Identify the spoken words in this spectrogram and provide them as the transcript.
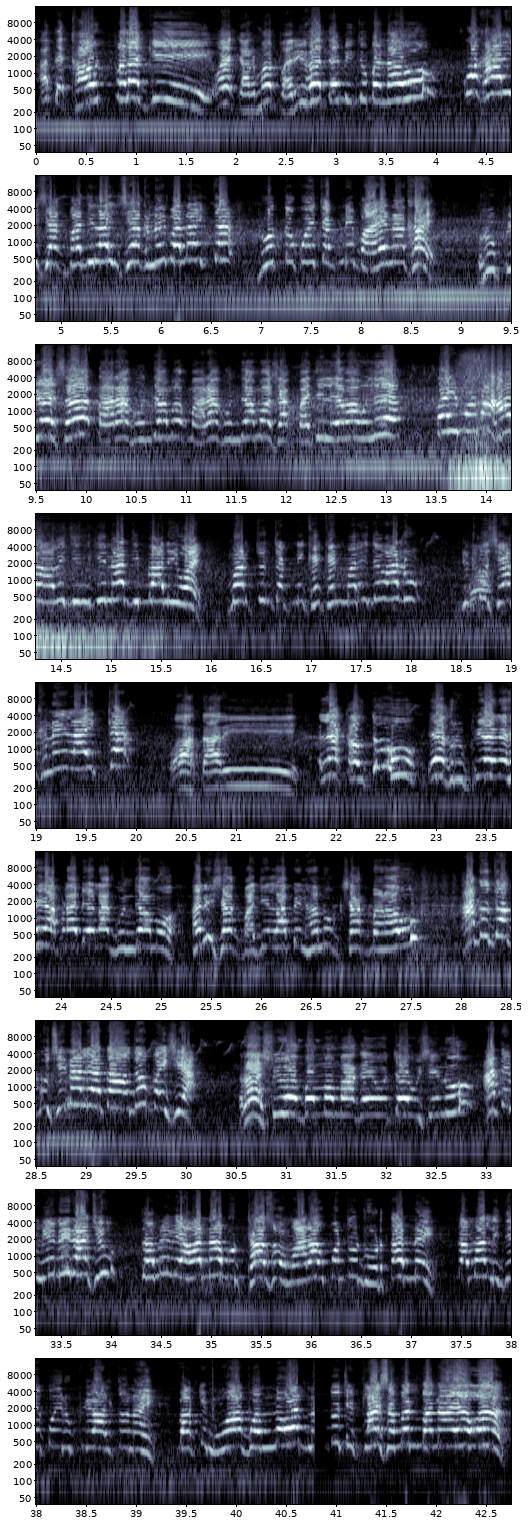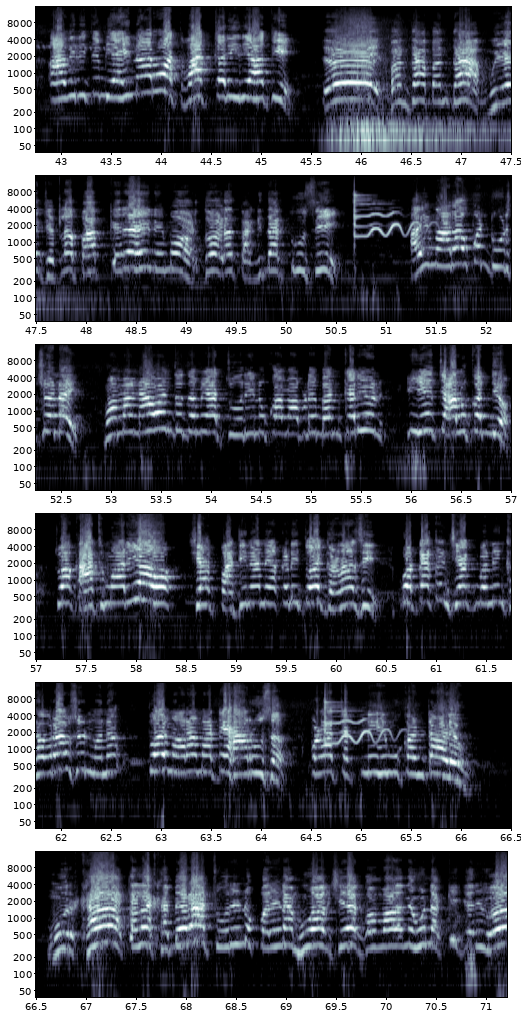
આ તે ખાવું જ પડે કી ઓય કર્મ ભર્યું હોય તે બીજું બનાવું? કોઈ ખારી શાકભાજી લાવી શાક નહીં બનાવતા? રોજ તો કોઈ ચટણી ભાવે ના ખાય. રૂપિયો છે તારા ગુંજામાં મારા ગુંજામાં શાકભાજી લેવા ઉલે? ભાઈ મોમાં હાલ આવી જિંદગી ના જીવવાની હોય. મરચું ચટણી ખાઈ ખાઈને મરી જવાનું. એટલું શાક નહીં લાયક વાહ તારી. એટલે કહું તો હું એક રૂપિયો નહીં આપણા બેના ગુંજામાં. હની શાકભાજી લાવીને હનુક શાક બનાવું? આ તો જો પૂછી ના લેતા આવજો પૈસા. રાશિઓ ગોમમાં માગે એવું તો ઉસીનું આ તે મેં નહીં રાખ્યું. તમે વ્યવહારના બુઠ્ઠા છો. મારા ઉપર તો ઢોળતા જ નહીં. તમારા લીધે કોઈ રૂપિયો હાલતો નહીં. બાકી હું આ ગમનો હોત તો કેટલાય સંબંધ બનાયા હોત. આવી રીતે બેહી ના રોત. વાત કરી રહ્યા હતી. એ બંધા બંધા. મુએ જેટલા પાપ કર્યા હે ને એમાં અડધો અડધ ભાગીદાર તું સી હવે મારા ઉપર ઢોળશો નહીં. મામા ના હોય ને તો તમે આ ચોરીનું કામ આપણે બંધ કર્યું ને એ ચાલુ કરી દો આ હાથ મારી આવો શાકભાજીના નેકડી તોય ઘણા છે. બટાકન શેક બની ખવડાવશો ને મને તોય મારા માટે સારું છે. પણ આ ચટણી હું કંટાળ્યો. મૂર્ખા તને ખબર આ ચોરીનું પરિણામ હું આવશે? ગોમવાળાને હું નક્કી કર્યું હો?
